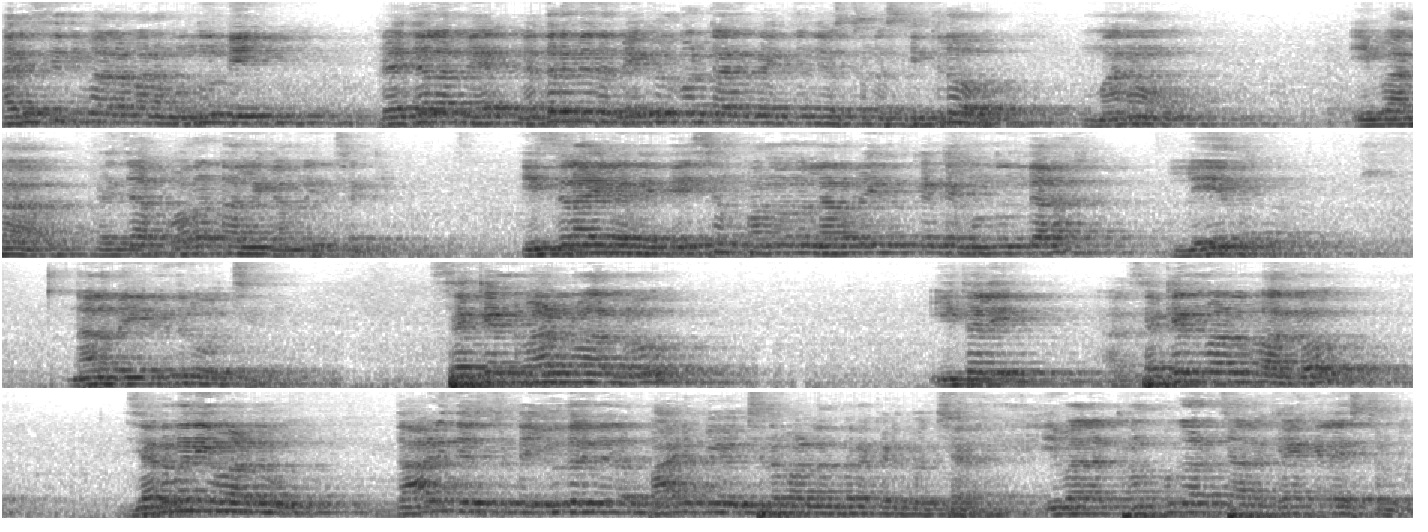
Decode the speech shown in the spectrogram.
పరిస్థితి వల్ల మన ముందుంది ప్రజల మెదడు మీద మేకులు కొట్టడానికి ప్రయత్నం చేస్తున్న స్థితిలో మనం ఇవాళ ప్రజా పోరాటాన్ని గమనించండి. ఇజ్రాయెల్ అనే దేశం పంతొమ్మిది వందల నలభై ఎనిమిది కంటే ముందుందా? లేదు. నలభై ఎనిమిదిలో వచ్చింది. సెకండ్ వరల్డ్ వార్లో ఇటలీ సెకండ్ వరల్డ్ వార్లో జర్మనీ వాళ్ళు దాడి చేస్తుంటే యూదుల మీద పారిపోయి వచ్చిన వాళ్ళందరూ అక్కడికి వచ్చారు. ఇవాళ ట్రంప్ గారు చాలా కేకలేస్తుండు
